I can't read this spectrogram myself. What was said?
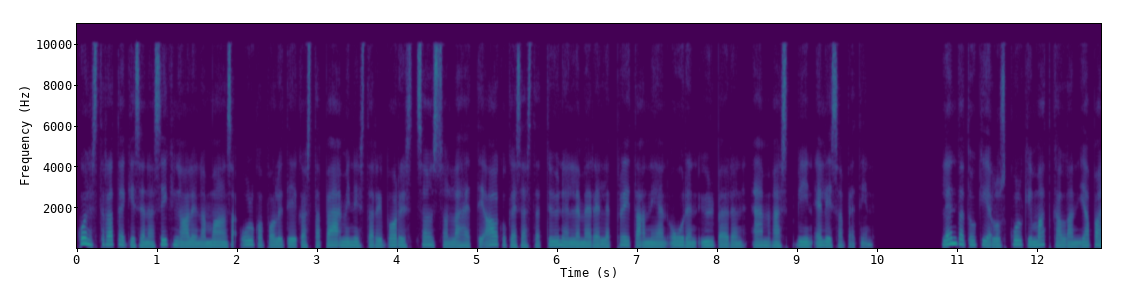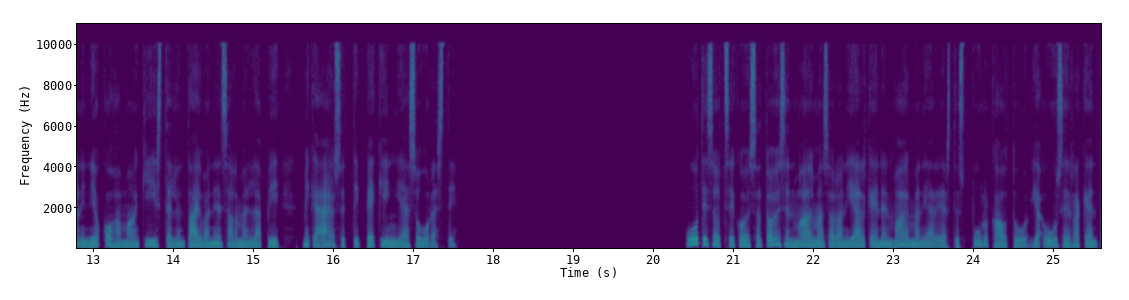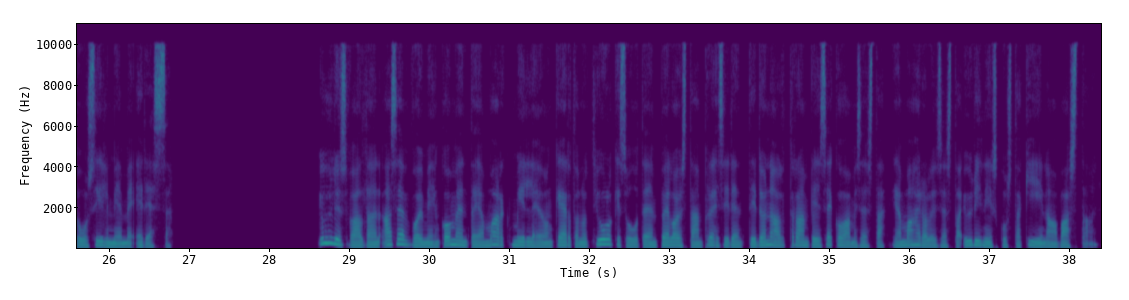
Kuin strategisena signaalina maansa ulkopolitiikasta pääministeri Boris Johnson lähetti alkukesästä Tyynellemerelle Britannian uuden ylpeyden MS Queen Elisabetin. Lentotukialus kulki matkallaan Japanin Jokohamaan kiistelyn Taivanin salmen läpi, mikä ärsytti Pekingiä suuresti. Uutisotsikoissa toisen maailmansodan jälkeinen maailmanjärjestys purkautuu ja uusi rakentuu silmiemme edessä. Yhdysvaltain asevoimien komentaja Mark Milley on kertonut julkisuuteen peloistaan presidentti Donald Trumpin sekoamisesta ja mahdollisesta ydiniskusta Kiinaa vastaan.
